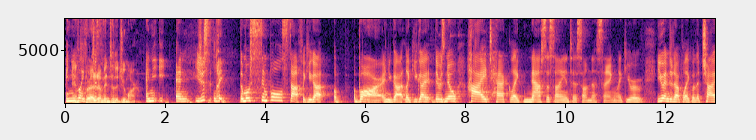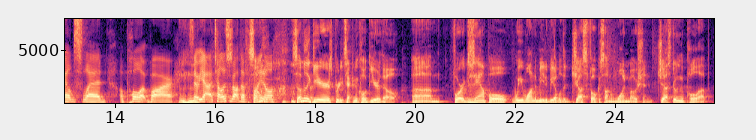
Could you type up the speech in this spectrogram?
And and, you, like, threaded just- them into the Jumar. and and you just like the most simple stuff. Like you got a, a bar, and you got like you got there was no high tech like NASA scientists on this thing. Like you were you ended up like with a child sled, a pull up bar. So yeah, tell us about the Mm-hmm. Some final. Of the, some of the gear is pretty technical gear, though. Um, for example, we wanted me to be able to just focus on one motion, just doing the pull up,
